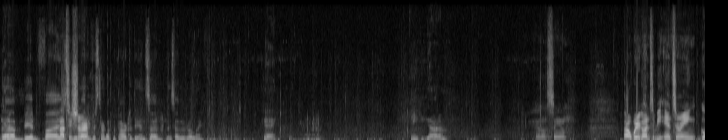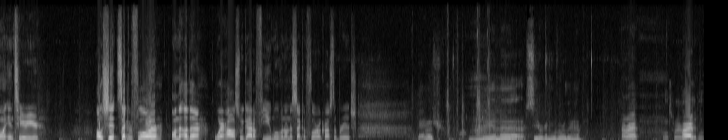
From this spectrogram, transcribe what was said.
Get Uh, be advised. Not too we sure. just turned off the power to the inside, inside of the building. Okay. think you got him. I don't see him. Oh, we're going to be entering, going interior. Oh shit, second floor on the other warehouse. We got a few moving on the second floor across the bridge. Roger. Me and uh, C, we're gonna move over there now. All right, That's where Alright. we're heading.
